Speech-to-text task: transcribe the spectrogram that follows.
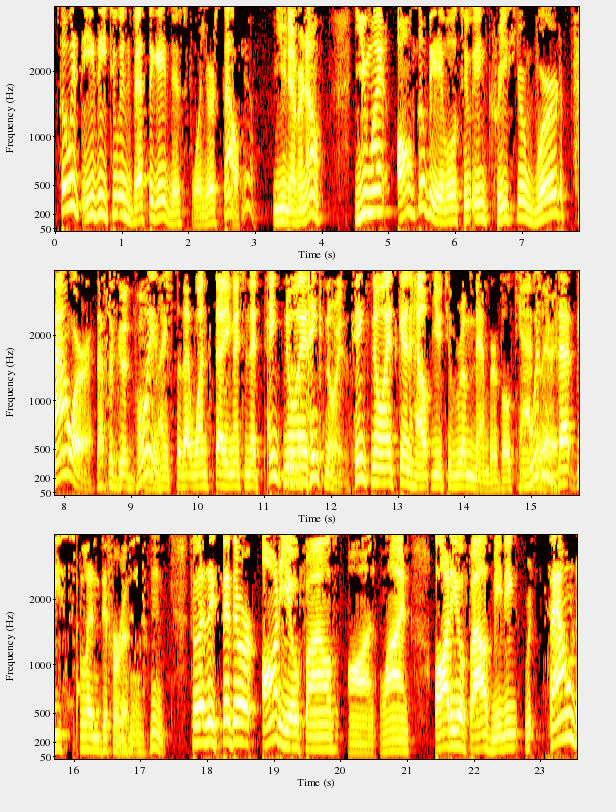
So it's easy to investigate this for yourself. Yeah. You never know. You might also be able to increase your word power. That's a good point. Right. So that one study mentioned that pink noise pink noise. pink noise can help you to remember vocabulary. Wouldn't that be splendiferous? Hmm. So as I said, there are audio files online. Audio files meaning sound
